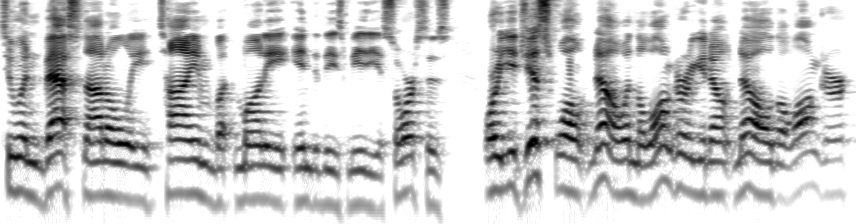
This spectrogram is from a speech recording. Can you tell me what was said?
to invest not only time but money into these media sources, or you just won't know. And the longer you don't know, the longer,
